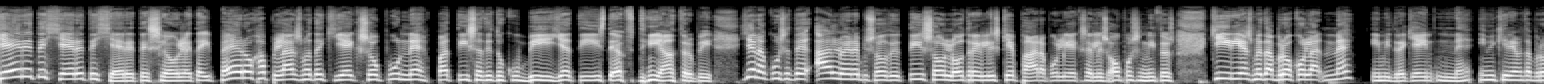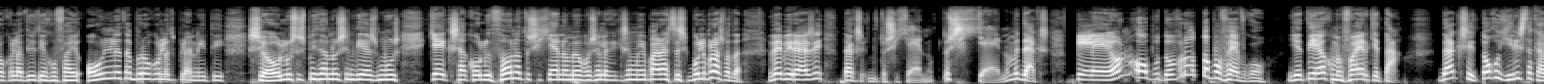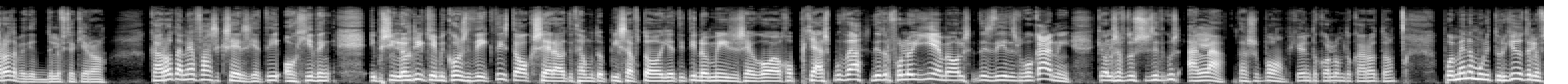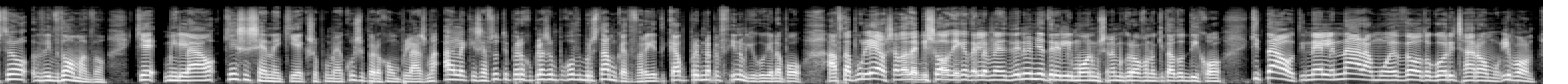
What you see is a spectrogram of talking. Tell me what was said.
Χαίρετε, χαίρετε, χαίρετε σε όλα τα υπέροχα πλάσματα εκεί έξω που ναι, πατήσατε το κουμπί γιατί είστε αυτοί οι άνθρωποι για να ακούσετε άλλο ένα επεισόδιο της ολότρελης και πάρα πολύ έξαλλη όπως συνήθως κυρίας με τα μπρόκολα. Ναι, Είμαι η Ντρακέιν, ναι, είμαι η κυρία με τα μπρόκολα, διότι έχω φάει όλα τα μπρόκολα του πλανήτη σε όλους τους πιθανούς συνδυασμούς και εξακολουθώ να το συχαίνομαι όπως έλεγα και σε μια παράσταση πολύ πρόσφατα. Δεν πειράζει. Εντάξει, το συχαίνω. Το συχαίνω. Εντάξει. Πλέον όπου το βρω το αποφεύγω. Γιατί έχουμε φάει αρκετά. Εντάξει, το έχω γυρίσει τα καρότα, παιδιά, τον τελευταίο καιρό. Καρότα, νέα φάση, ξέρεις γιατί. Όχι, δεν... υψηλός γλυκαιμικός δείκτης, το ήξερα ότι θα μου το πεις αυτό, γιατί τι νομίζεις, εγώ έχω πια σπουδάσει διατροφολογία με όλες αυτές τις δίαιτες που έχω κάνει και όλους αυτούς τους συζητικού. Αλλά θα σου πω, ποιο είναι το κόλλο με το καρότο, που εμένα μου λειτουργεί το τελευταίο διβδόμαδο. Και μιλάω και σε σένα εκεί έξω που με ακούσει υπέροχο μου πλάσμα, αλλά και σε αυτό το υπέροχο πλάσμα που έχω δει μπροστά μου κάθε φορά. Γιατί κάπου πρέπει να απευθύνομαι κι εγώ για να πω αυτά που λέω σε αυτά τα επεισόδια. Καταλαβαίνετε, δεν είμαι μια τρελή μόνη μου σε ένα μικρόφωνο, κοιτάω τον τοίχο. Κοιτάω την Ελενάρα μου εδώ, τον κορίτσαρό μου. Λοιπόν,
